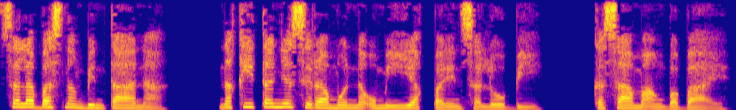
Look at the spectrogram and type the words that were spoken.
Sa labas ng bintana, nakita niya si Ramon na umiiyak pa rin sa lobby, kasama ang babae.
